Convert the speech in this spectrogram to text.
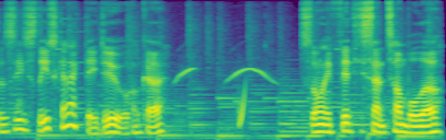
Does these leaves connect? They do, okay. It's only 50 cent tumble though.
